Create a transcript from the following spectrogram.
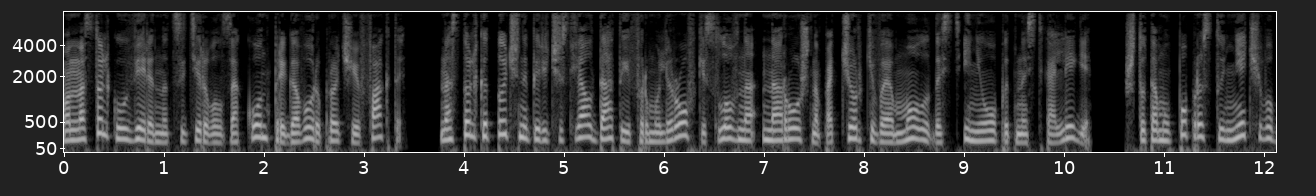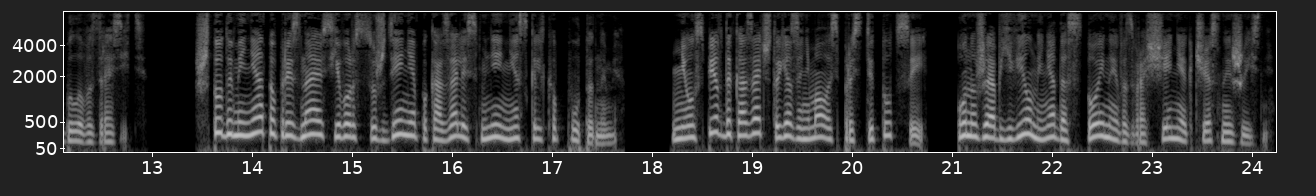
Он настолько уверенно цитировал закон, приговор и прочие факты, настолько точно перечислял даты и формулировки, словно нарочно подчеркивая молодость и неопытность коллеги, что тому попросту нечего было возразить. Что до меня, то, признаюсь, его рассуждения показались мне несколько путанными. Не успев доказать, что я занималась проституцией, он уже объявил меня достойной возвращения к честной жизни.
